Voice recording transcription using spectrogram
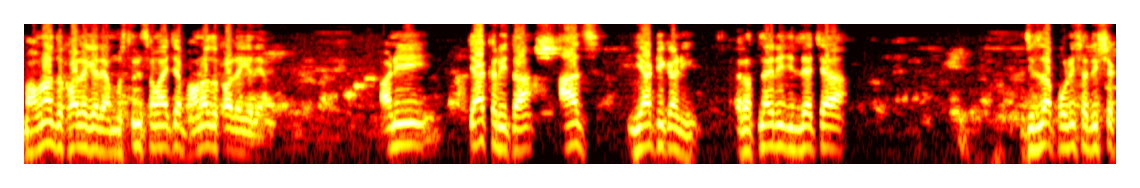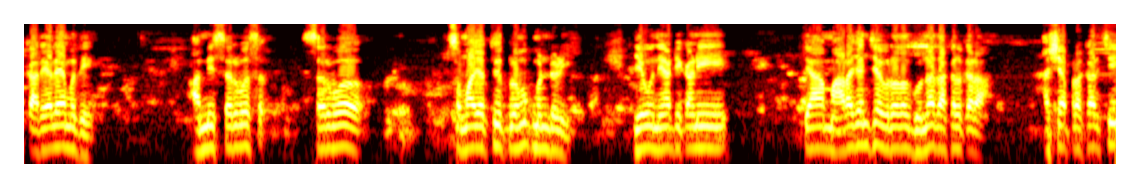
भावना दुखावल्या गेल्या मुस्लिम समाजाच्या भावना दुखावल्या गेल्या. आणि त्याकरिता आज या ठिकाणी रत्नागिरी जिल्ह्याच्या जिल्हा पोलीस अधीक्षक कार्यालयामध्ये आम्ही सर्व सर्व समाजातील प्रमुख मंडळी येऊन या ठिकाणी त्या महाराजांच्या विरोधात गुन्हा दाखल करा. अशा प्रकारची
